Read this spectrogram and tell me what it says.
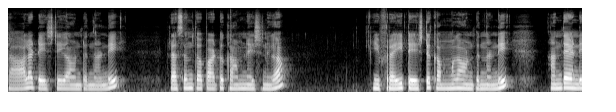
చాలా టేస్టీగా ఉంటుందండి. రసంతో పాటు కాంబినేషన్గా ఈ ఫ్రై టేస్ట్ కమ్మగా ఉంటుందండి. అంతే అండి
